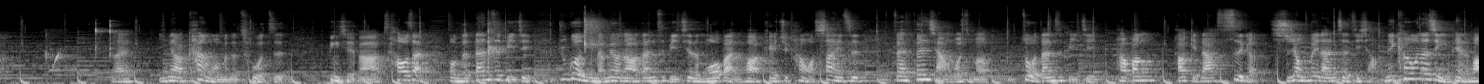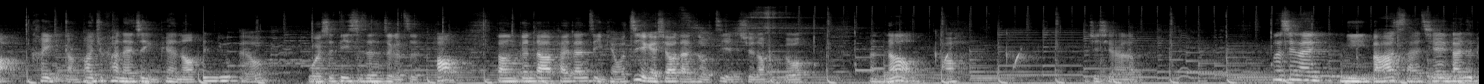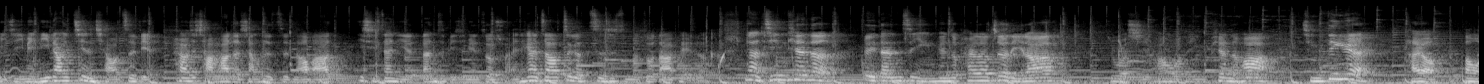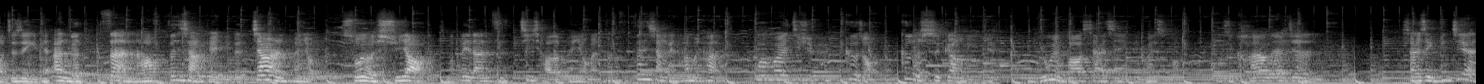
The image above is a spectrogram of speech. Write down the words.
来，一定要看我们的错字，并且把它抄在我们的单字笔记。如果你们没有拿到单字笔记的模板的话，可以去看我上一次在分享我怎么做单字笔记，还有帮还有给大家四个实用背单词的技巧。没看过那支影片的话，可以赶快去看那支影片哦。N U L，我也是第一次认识这个字。好，当跟大家拍单字影片，我自己也可以学到单词，我自己也是学到很多。And now，好，记起来了。那现在你把它写在你的单字笔记里面，你一定要去剑桥字典，还要去查它的相似字，然后把它一起在你的单字笔记里面做出来，你可以知道这个字是怎么做搭配的。那今天的背单字影片就拍到这里啦。如果喜欢我的影片的话，请订阅，还有帮我这支影片按个赞，然后分享给你的家人朋友，所有需要什么背单词技巧的朋友们，都分享给他们看。我会继续拍各种各式各样的影片，你永远不知道下一支影片会是什么。我是 Kyle Legend，下一支影片见。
